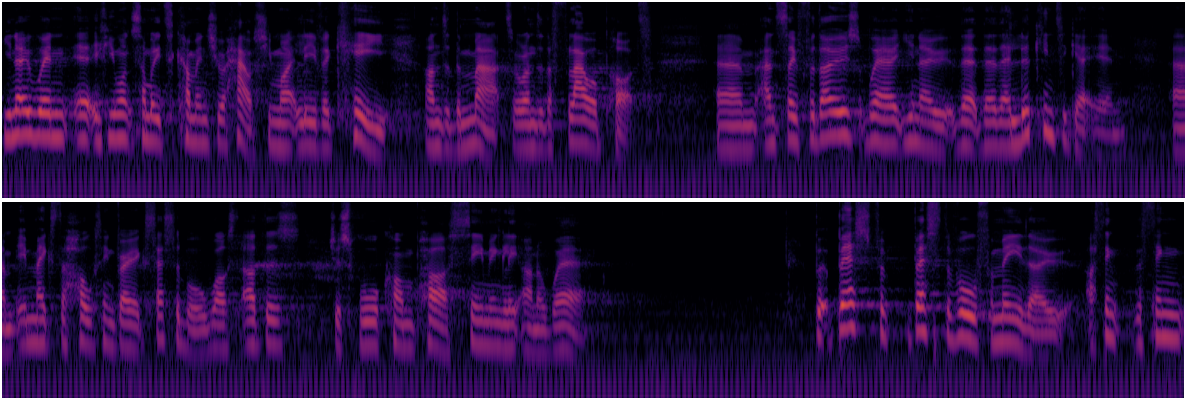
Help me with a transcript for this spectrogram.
you know, when uh, if you want somebody to come into your house, you might leave a key under the mat or under the flower pot. Um, and so for those where, you know, they're, they're looking to get in, um, it makes the whole thing very accessible, whilst others just walk on past, seemingly unaware. But best, for, best of all for me, though, I think the thing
